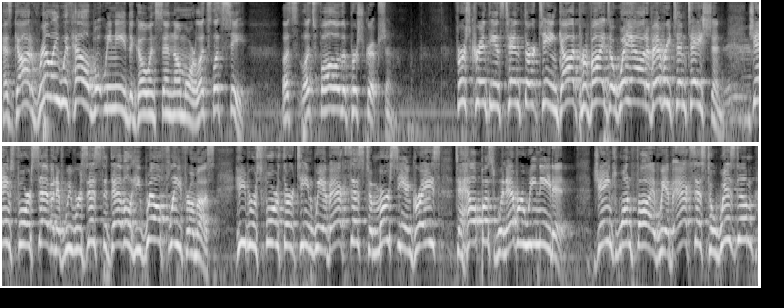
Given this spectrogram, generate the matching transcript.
Has God really withheld what we need to go and sin no more? Let's let's see. Let's let's follow the prescription. 1 Corinthians 10 13, God provides a way out of every temptation. Amen. James 4 7, if we resist the devil, he will flee from us. Hebrews 4 13, we have access to mercy and grace to help us whenever we need it. James 1 5, we have access to wisdom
